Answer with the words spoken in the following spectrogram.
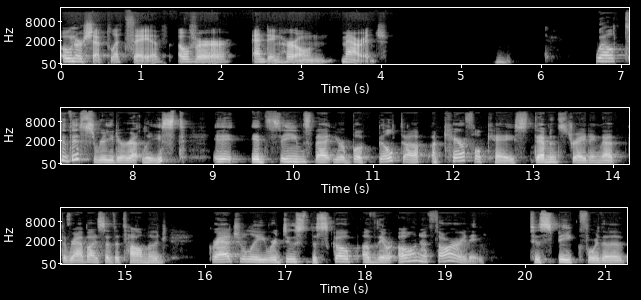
ownership let's say of over ending her own marriage. Well to this reader at least it, it seems that your book built up a careful case demonstrating that the rabbis of the Talmud gradually reduced the scope of their own authority to speak for the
